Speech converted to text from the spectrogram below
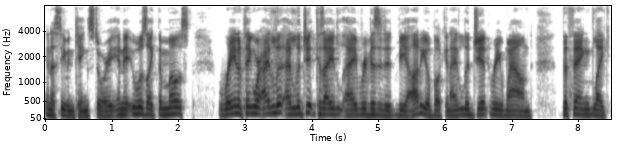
in a Stephen King story. And it was like the most random thing where I, le- I legit because I I revisited it via audiobook and I legit rewound the thing like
